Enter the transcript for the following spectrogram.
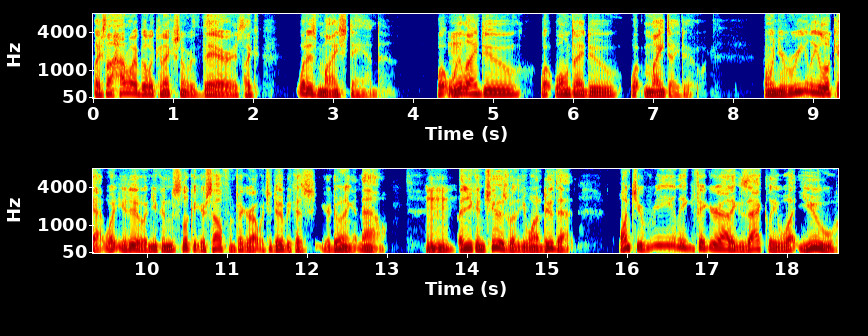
Like, it's not how do I build a connection over there? It's like, what is my stand? What mm. will I do? What won't I do? What might I do? And when you really look at what you do, and you can just look at yourself and figure out what you do because you're doing it now, mm-hmm. then you can choose whether you want to do that. Once you really figure out exactly what you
